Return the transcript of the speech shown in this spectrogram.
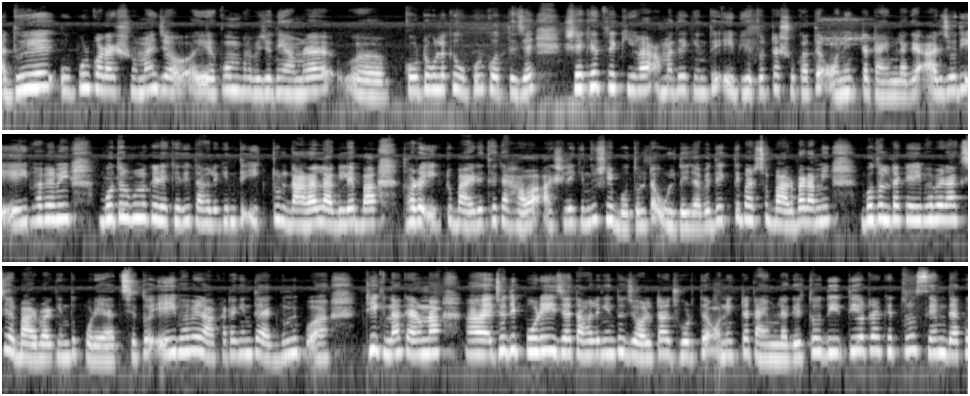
আর ধুয়ে উপর করার সময় এরকমভাবে যদি আমরা কৌটোগুলোকে উপর করতে যাই, সেক্ষেত্রে কি হয় আমাদের কিন্তু এই ভেতরটা শুকাতে অনেকটা টাইম লাগে। আর যদি এইভাবে আমি বোতলগুলোকে রেখে দিই তাহলে কিন্তু একটু নাড়া লাগলে বা ধরো একটু বাইরে থেকে হাওয়া আসলে কিন্তু সেই বোতলটা উল্টে যাবে। দেখতে পারছ, বারবার আমি বোতলটাকে এইভাবে রাখছি আর বারবার কিন্তু পড়ে যাচ্ছে। তো এইভাবে রাখাটা কিন্তু একদমই ঠিক না। কেননা যদি পড়েই যায় তাহলে কিন্তু জলটা ঝরতে অনেকটা টাইম লাগে। তো দ্বিতীয়টার ক্ষেত্রেও সেম দেখো,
